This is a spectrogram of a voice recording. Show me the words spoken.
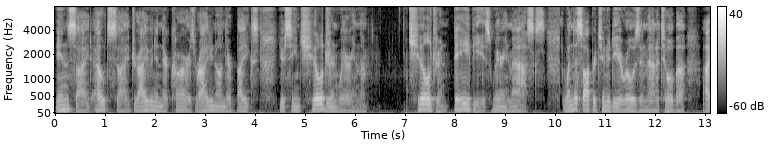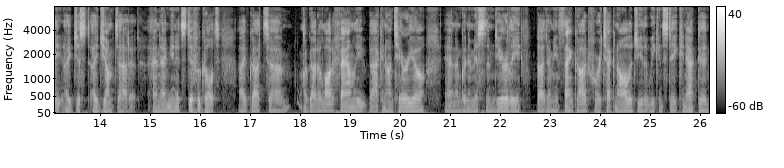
inside, outside, driving in their cars, riding on their bikes. You're seeing children wearing them. Children, babies wearing masks. When this opportunity arose in Manitoba, I, I just I jumped at it. And I mean it's difficult I've got uh, I've got a lot of family back in Ontario, and I'm going to miss them dearly. But I mean, thank God for technology that we can stay connected.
